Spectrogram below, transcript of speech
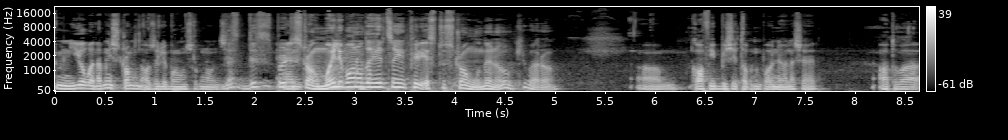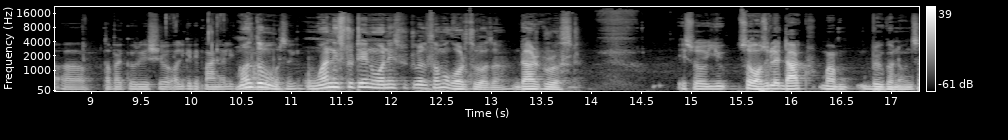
I mean, योभन्दा पनि स्ट्रङ हजुरले बनाउन सक्नुहुन्छ दिस इज प्रिटी स्ट्रङ मैले बनाउँदाखेरि चाहिँ फेरि यस्तो स्ट्रङ हुँदैन हौ के भएर कफी बेसी थप्नु पर्ने होला सायद। अथवा तपाईँको रेसियो अलिकति पानी अलिक मैले त one is to ten one is to टुवेल्भसम्म गर्छु हजुर dark roast so you so हजुरले डार्कमा ब्रु गर्नुहुन्छ?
